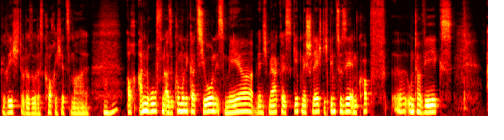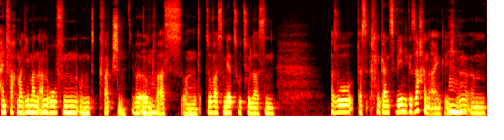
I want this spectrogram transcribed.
Gericht oder so, das koche ich jetzt mal. Mhm. Auch anrufen, also Kommunikation ist mehr, wenn ich merke, es geht mir schlecht, ich bin zu sehr im Kopf äh, unterwegs, einfach mal jemanden anrufen und quatschen über mhm. irgendwas mhm. und sowas mehr zuzulassen. Also das sind ganz wenige Sachen eigentlich. Ne? Mhm. Ähm,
